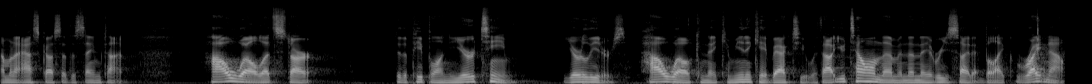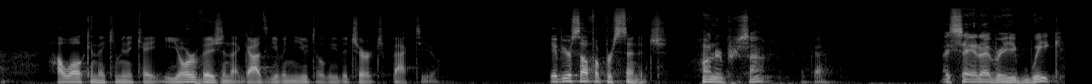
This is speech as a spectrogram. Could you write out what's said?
I'm going to ask us at the same time. How well? Let's start. Do the people on your team, your leaders, how well can they communicate back to you without you telling them and then they recite it? But like right now, how well can they communicate your vision that God's given you to lead the church back to you? Give yourself a percentage. 100%. Okay. I say it every week.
